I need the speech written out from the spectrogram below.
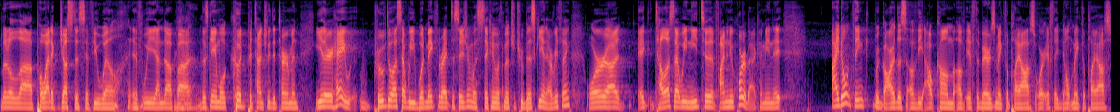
little uh, poetic justice, if you will, if we end up uh, this game will could potentially determine either hey prove to us that we would make the right decision with sticking with Mitchell Trubisky and everything, or uh, it, tell us that we need to find a new quarterback. I mean it. I don't think, regardless of the outcome of if the Bears make the playoffs or if they don't make the playoffs,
